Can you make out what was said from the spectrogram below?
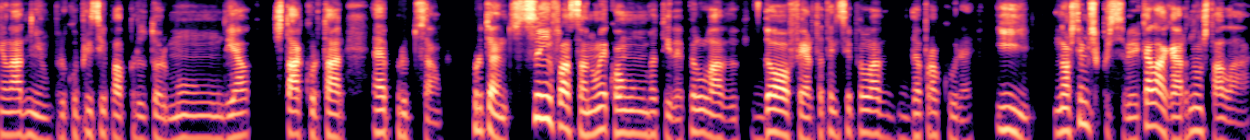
em lado nenhum, porque o principal produtor mundial está a cortar a produção. Portanto, se a inflação não é combatida pelo lado da oferta, tem que ser pelo lado da procura. E nós temos que perceber que a Lagarde não está lá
